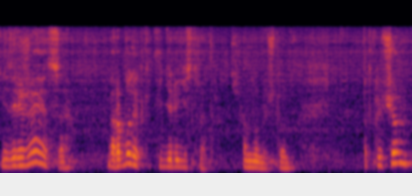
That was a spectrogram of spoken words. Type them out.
не заряжается, а работает как видеорегистратор. Он думает, что он подключен.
